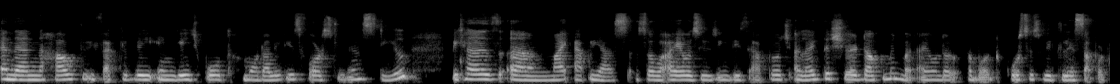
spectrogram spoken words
and then how to effectively engage both modalities for students still because um, my app yes so i was using this approach i like the shared document but i wonder about courses with less support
